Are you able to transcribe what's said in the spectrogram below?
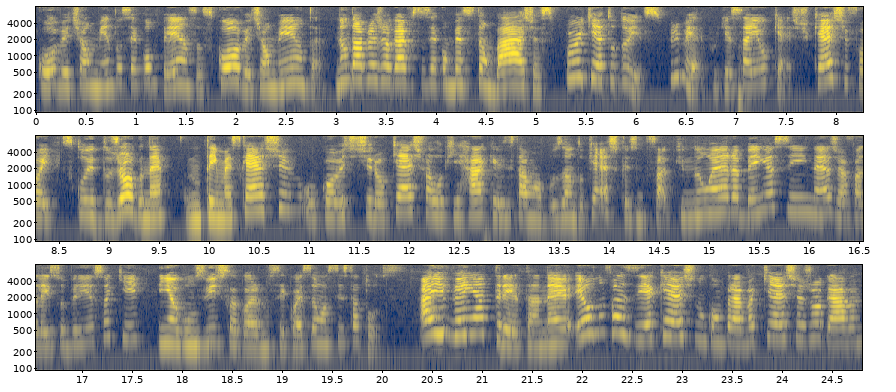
COVID aumenta as recompensas, Covet aumenta. Não dá para jogar com essas recompensas tão baixas. Por que tudo isso? Primeiro, porque saiu o cash. Cash foi excluído do jogo, né? Não tem mais cash. O Covet tirou o cash, falou que hackers estavam abusando do cash, que a gente sabe que não era bem assim, né? Já falei sobre isso aqui em alguns vídeos, agora não sei quais são, assista a todos. Aí vem a treta, né? Eu não fazia cash, não comprava cash, eu jogava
